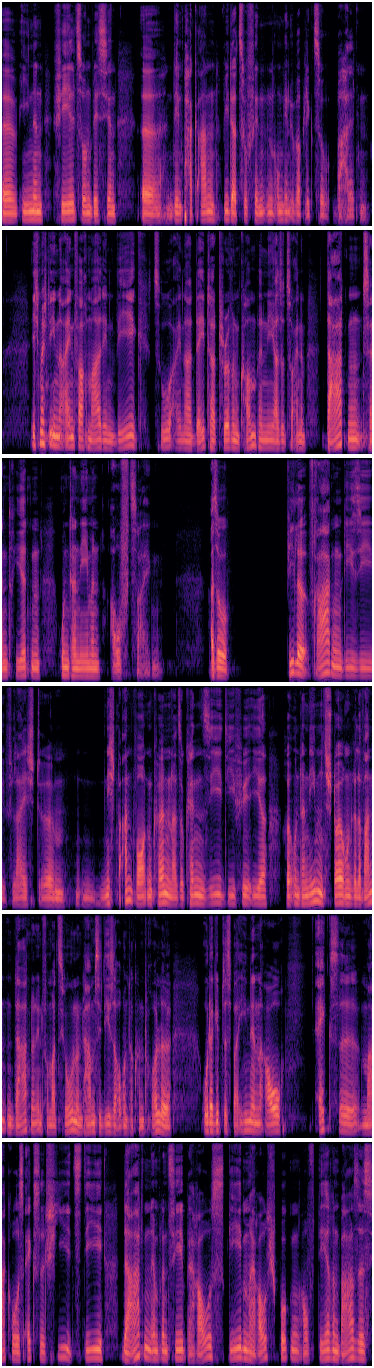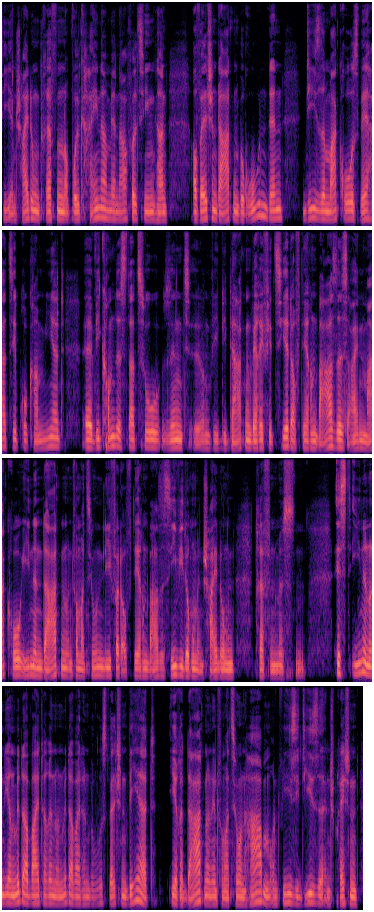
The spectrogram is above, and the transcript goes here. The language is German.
äh, ihnen fehlt so ein bisschen äh, den Pack an wiederzufinden, um den Überblick zu behalten. Ich möchte Ihnen einfach mal den Weg zu einer Data-Driven Company, also zu einem datenzentrierten Unternehmen aufzeigen. Also viele Fragen, die Sie vielleicht ähm, nicht beantworten können, also kennen Sie die für Ihr Unternehmenssteuerung relevanten Daten und Informationen und haben Sie diese auch unter Kontrolle? Oder gibt es bei Ihnen auch Excel, Makros, Excel-Sheets, die Daten im Prinzip herausgeben, herausspucken, auf deren Basis Sie Entscheidungen treffen, obwohl keiner mehr nachvollziehen kann, auf welchen Daten beruhen denn diese Makros, wer hat sie programmiert, wie kommt es dazu, sind irgendwie die Daten verifiziert, auf deren Basis ein Makro Ihnen Daten, Informationen liefert, auf deren Basis Sie wiederum Entscheidungen treffen müssten. Ist Ihnen und Ihren Mitarbeiterinnen und Mitarbeitern bewusst, welchen Wert Ihre Daten und Informationen haben und wie Sie diese entsprechend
